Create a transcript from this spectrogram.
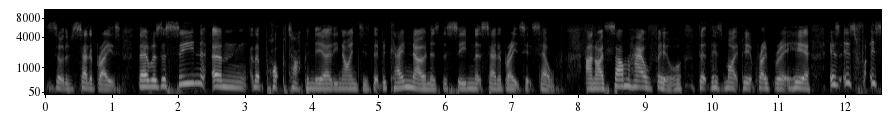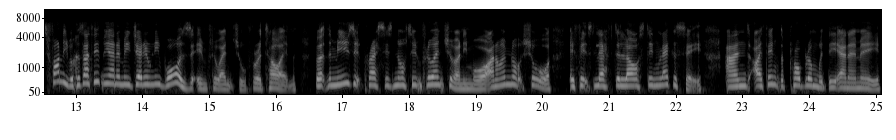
sort of celebrate. There was a scene um that popped up in the early 90s that became known as the scene that celebrates itself, and I somehow feel that this might be appropriate here. It's it's it's funny because I think the NME genuinely was influential for a time, but the music press is not influential anymore, and I'm not sure if it's left a lasting legacy. And I think the problem with the NME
